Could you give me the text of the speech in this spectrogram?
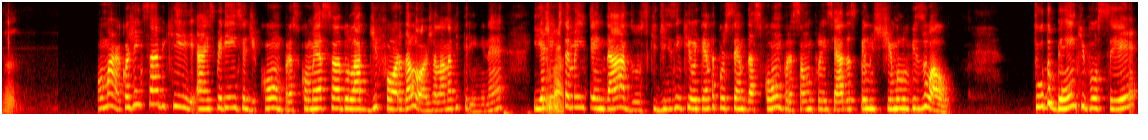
É. Ô Marco, a gente sabe que a experiência de compras começa do lado de fora da loja, lá na vitrine, né? E a Verdade. gente também tem dados que dizem que 80% das compras são influenciadas pelo estímulo visual. Tudo bem que você,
